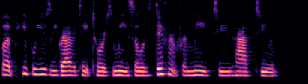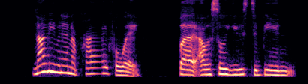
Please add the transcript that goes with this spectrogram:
but people usually gravitate towards me. So it's different for me to have to, not even in a prideful way, but I was so used to being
